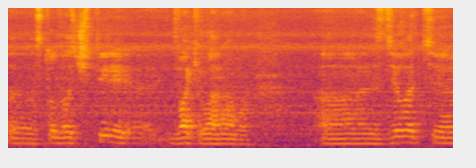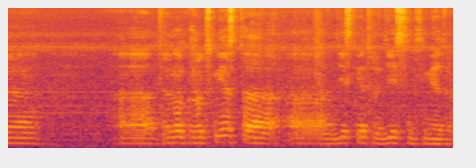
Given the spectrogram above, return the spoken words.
э, 124,2 килограмма. Сделать тройной прыжок с места э, 10 метров 10 сантиметров.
